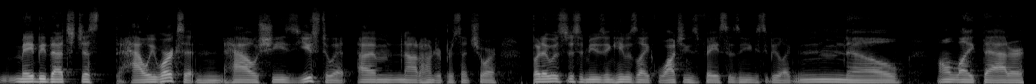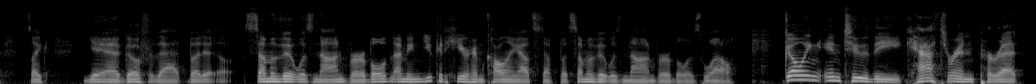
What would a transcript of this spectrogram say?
maybe that's just how he works it and how she's used to it. I'm not 100% sure. But it was just amusing. He was like watching his faces and you can be like, mm, no, I don't like that. Or it's like, yeah, go for that. But it, some of it was nonverbal. I mean, you could hear him calling out stuff, but some of it was nonverbal as well. Going into the Catherine Perret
